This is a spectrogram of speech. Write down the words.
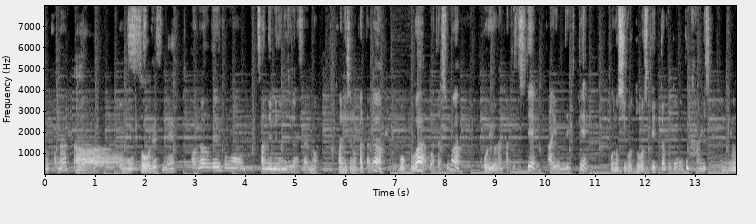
のかなとは思うんですね。そうですね。まあ、なので、この3年目の28歳の管理者の方が、僕は、私は、こういうような形で歩んできて、この仕事をしていったことによって管理者になったよ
